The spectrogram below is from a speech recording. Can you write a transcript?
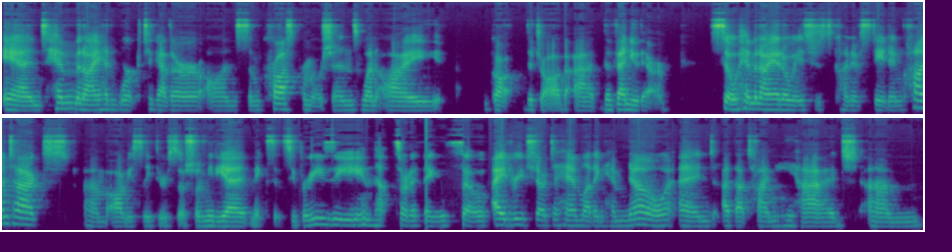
and him and I had worked together on some cross promotions when I got the job at the venue there so him and I had always just kind of stayed in contact. Um, obviously, through social media, it makes it super easy and that sort of thing. So I had reached out to him, letting him know. And at that time, he had, um,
